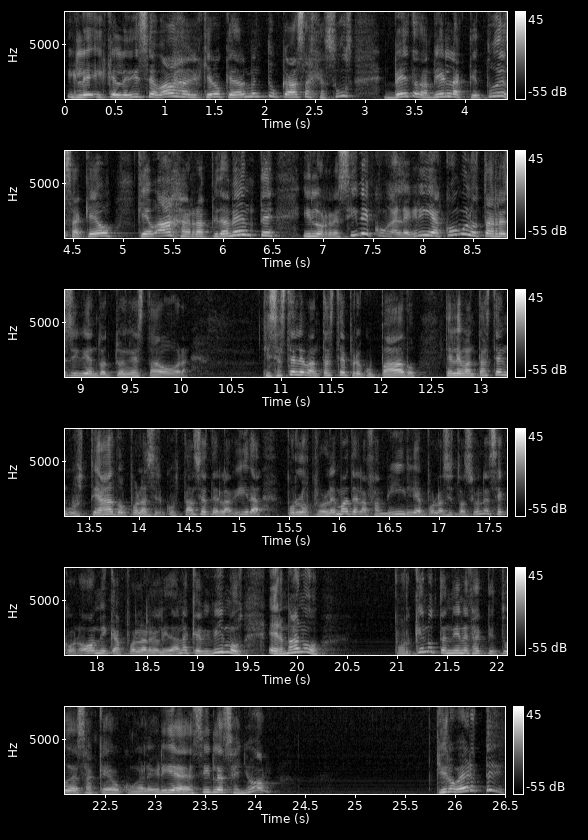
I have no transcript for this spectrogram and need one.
y, y, que le dice, baja, que quiero quedarme en tu casa. Jesús ve también la actitud de saqueo que baja rápidamente y lo recibe con alegría. ¿Cómo lo estás recibiendo tú en esta hora? Quizás te levantaste preocupado, te levantaste angustiado por las circunstancias de la vida, por los problemas de la familia, por las situaciones económicas, por la realidad en la que vivimos. Hermano, ¿por qué no tenías esa actitud de saqueo con alegría de decirle, Señor, quiero verte?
